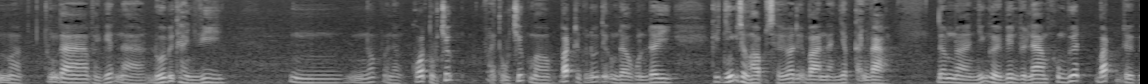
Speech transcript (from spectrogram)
nhưng mà chúng ta phải biết là đối với hành vi nó phải là có tổ chức phải tổ chức mà bắt được cái đối tượng đầu. Còn đây cái những trường hợp xảy ra địa bàn là nhập cảnh vào đâm là những người bên Việt Nam không biết, bắt được,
